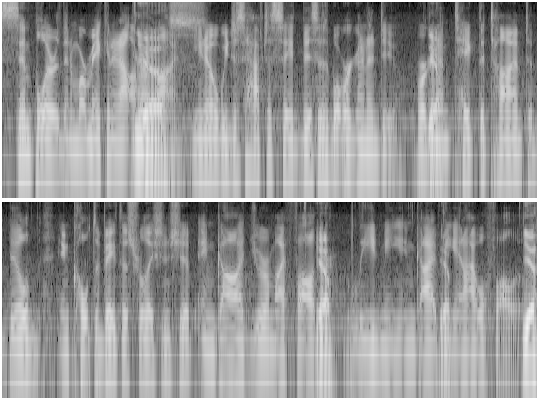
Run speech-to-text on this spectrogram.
simpler than we're making it out in our mind. Yes. You know, we just have to say, this is what we're going to do. We're Yeah. going to take the time to build and cultivate this relationship. And God, you are my father. Yeah. Lead me and guide Yep. me, and I will follow. Yeah,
